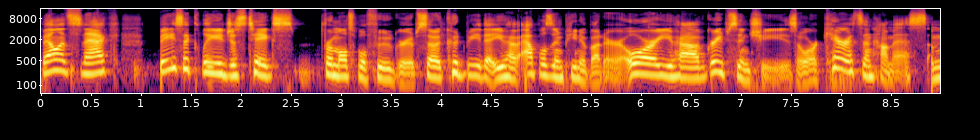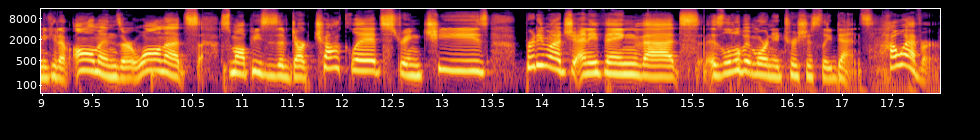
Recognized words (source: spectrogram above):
balanced snack basically just takes from multiple food groups. So it could be that you have apples and peanut butter, or you have grapes and cheese, or carrots and hummus. Um, you could have almonds or walnuts, small pieces of dark chocolate, string cheese, pretty much anything that is a little bit more nutritiously dense. However,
